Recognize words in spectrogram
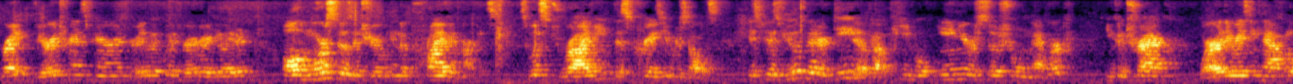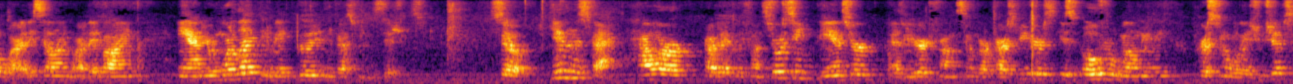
right, very transparent, very liquid, very regulated, all the more so is it true in the private markets. So what's driving this crazy results is because you have better data about people in your social network. You can track why are they raising capital, why are they selling, why are they buying, and you're more likely to make good investment decisions. So given this fact, how are private equity funds sourcing? The answer, as we heard from some of our prior speakers, is overwhelmingly personal relationships,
